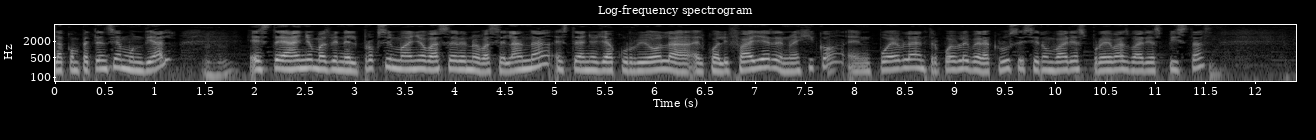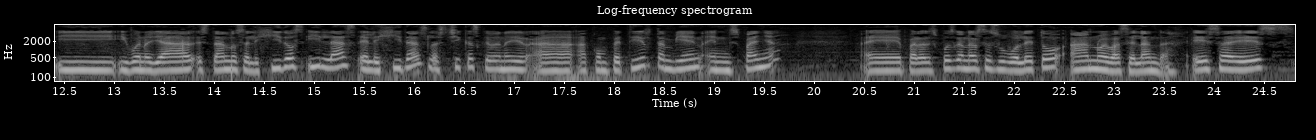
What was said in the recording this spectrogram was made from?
la competencia mundial. Este año, más bien el próximo año va a ser en Nueva Zelanda. Este año ya ocurrió la, el qualifier en México, en Puebla, entre Puebla y Veracruz se hicieron varias pruebas, varias pistas. Y, y bueno, ya están los elegidos y las elegidas, las chicas que van a ir a, a competir también en España eh, para después ganarse su boleto a Nueva Zelanda. Esa es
